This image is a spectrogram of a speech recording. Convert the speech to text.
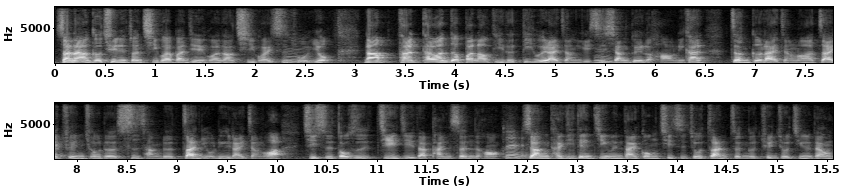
像南亚科去年赚七块半，今年快到七块四左右。那台台湾的半导体的地位来讲，也是相对的好。你看整个来讲的话，在全球的市场的占有率来讲的话，其实都是节节在攀升的哈。对，像台积电晶圆代工，其实就占整个全球晶圆代工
